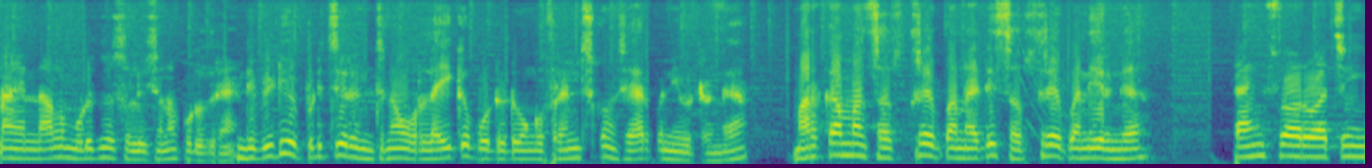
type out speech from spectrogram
நான் என்னால் முடிஞ்ச சொல்யூஷனாக கொடுக்குறேன். இந்த வீடியோ பிடிச்சிருந்துச்சுன்னா ஒரு லைக்கை போட்டுட்டு உங்கள் ஃப்ரெண்ட்ஸ்க்கும் ஷேர் பண்ணி விட்டுருங்க. மறக்காமல் சப்ஸ்கிரைப் பண்ணாட்டி சப்ஸ்கிரைப் பண்ணிடுங்க தேங்க்ஸ் ஃபார் வாட்சிங்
